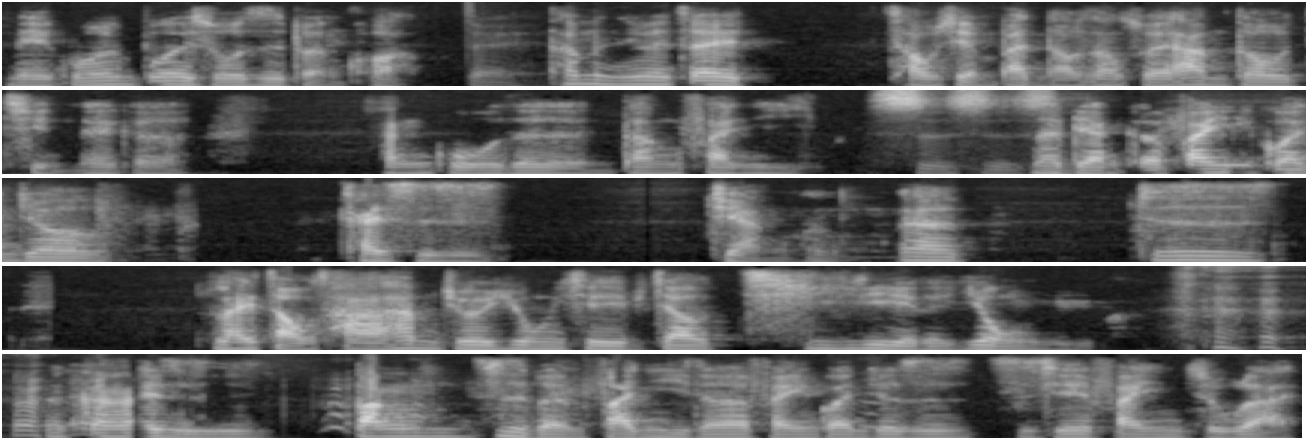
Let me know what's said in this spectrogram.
美国人不会说日本话，对，他们因为在朝鲜半岛上，所以他们都请那个韩国的人当翻译。是是是，那两个翻译官就开始讲，那就是来找茬，他们就会用一些比较激烈的用语。那刚开始帮日本翻译的那翻译官就是直接翻译出来，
